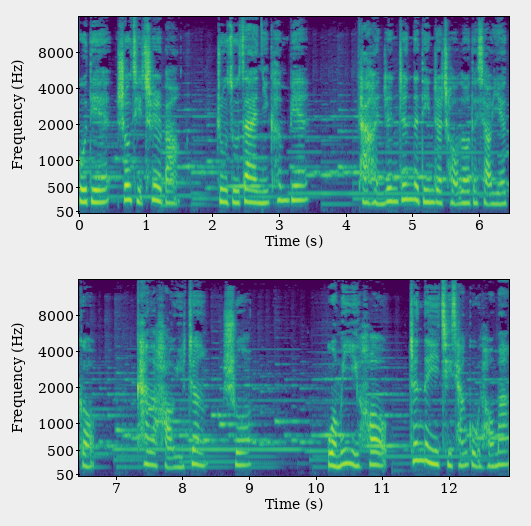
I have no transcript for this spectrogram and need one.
蝴蝶收起翅膀，驻足在泥坑边，它很认真地盯着丑陋的小野狗，看了好一阵，说：“我们以后真的一起抢骨头吗？”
